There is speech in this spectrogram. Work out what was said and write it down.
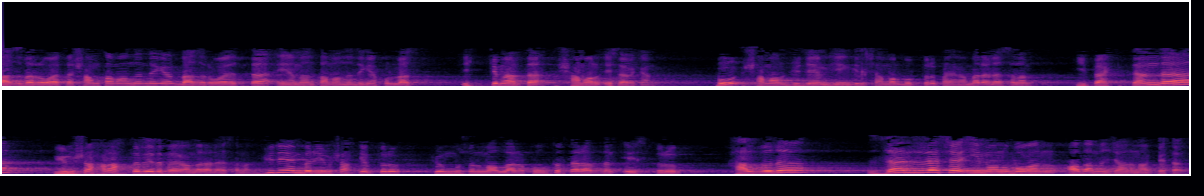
ba'zi bir rivoyatda sham tomonidan degan ba'zi rivoyatda yaman tomonidan degan xullas ikki marta shamol esar ekan. Bu shamol judayam yengil shamol bo'lib turib payg'ambar alayhissalom ipakdanda yumshoqroqdir dedi payg'ambar alayhissalom. Judayam bir yumshoq kelib turib shu musulmonlarni qo'ltiq tarafidan esib turib qalbida zarracha iymoni bo'lgan odamni jonini olib ketadi.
